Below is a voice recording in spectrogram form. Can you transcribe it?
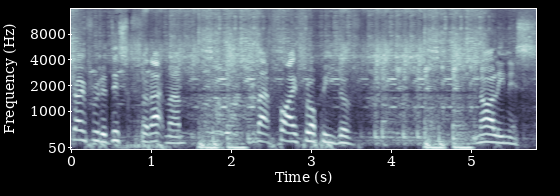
Going through the discs for that, man. About five floppies of gnarliness.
